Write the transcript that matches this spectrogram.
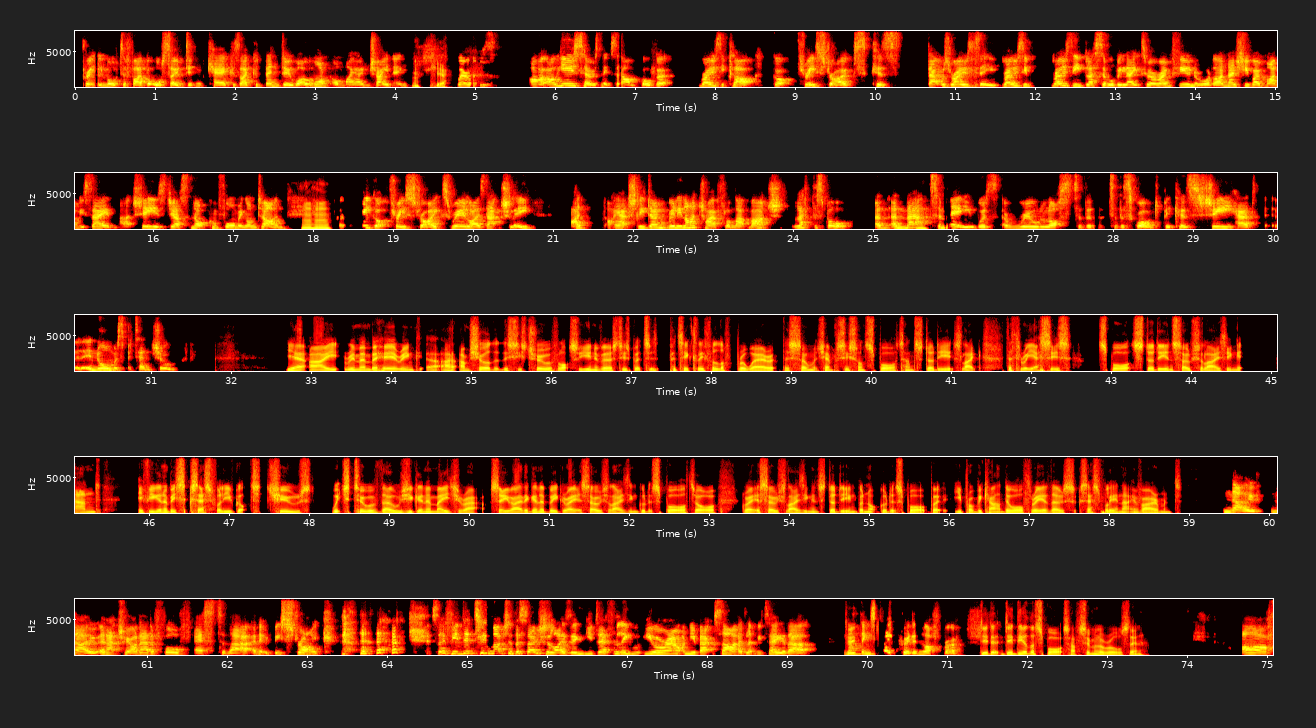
pretty mortified, but also didn't care because I could then do what I want on my own training. yeah. Whereas I'll, I'll use her as an example, but Rosie Clark got three strikes because that was Rosie. Rosie Rosie, bless her, will be late to her own funeral. And I know she won't mind me saying that. She is just not conforming on time. Mm-hmm. We got three strikes, realised actually I I actually don't really like triathlon that much. Left the sport, and and that mm. to me was a real loss to the to the squad because she had enormous potential. Yeah, I remember hearing. Uh, I, am sure that this is true of lots of universities, but to, particularly for Loughborough, where there's so much emphasis on sport and study, it's like the three S's: sport, study, and socialising. And if you're going to be successful, you've got to choose which two of those you're going to major at. So you're either going to be great at socializing, good at sport, or great at socializing and studying, but not good at sport. But you probably can't do all three of those successfully in that environment. No, no. And actually, I'd add a fourth S to that, and it would be strike. so if you did too much of the socializing, you definitely you were out on your backside. Let me tell you that. Did, Nothing's sacred in Loughborough. Did did the other sports have similar rules then? Ah, uh,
